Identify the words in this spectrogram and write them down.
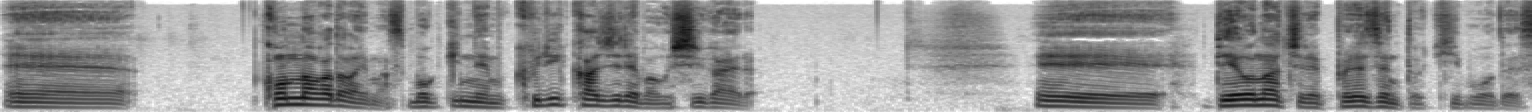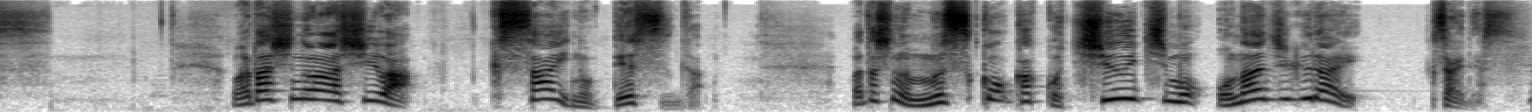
えー、こんな方がいます。募金ネーム栗かじれば牛ガエル。えー、デオナチュレプレゼント希望です。私の足は臭いのですが私の息子かっこ中1も同じぐらい臭いです、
